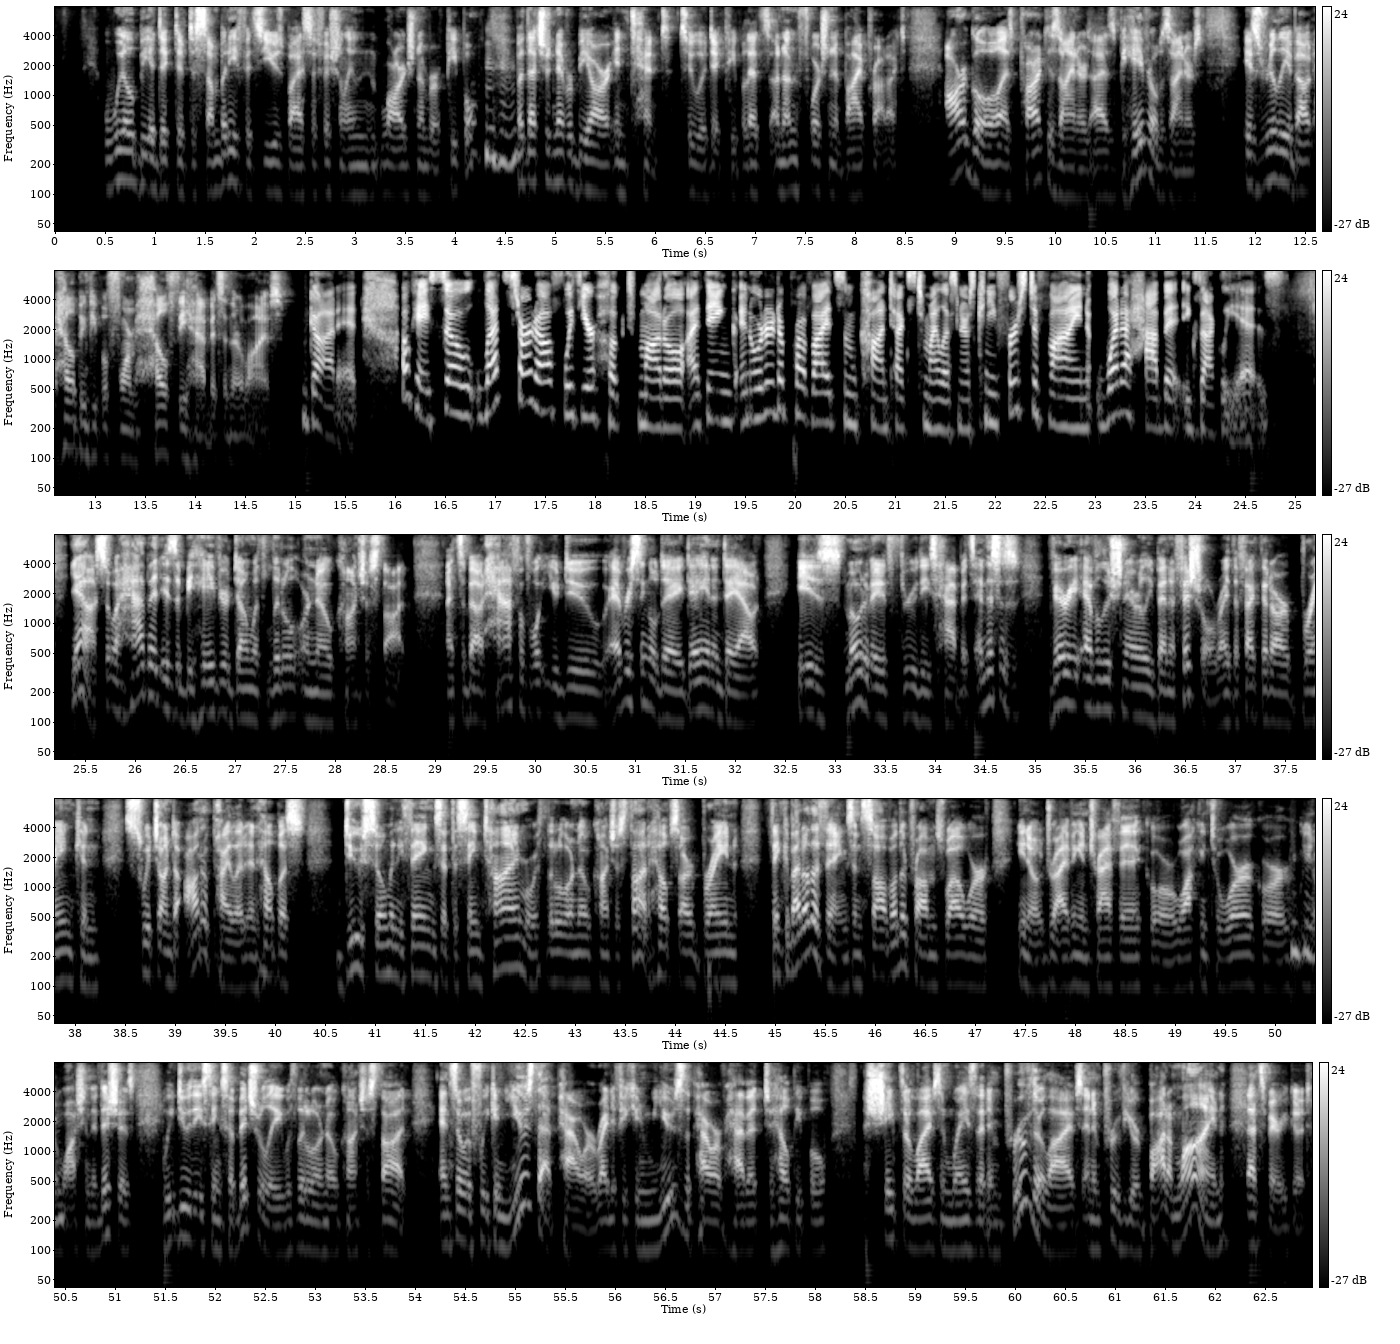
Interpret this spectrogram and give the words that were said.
will be addictive to somebody if it's used by a sufficiently large number of people. Mm-hmm. But that should never be our intent to addict people. That's an unfortunate byproduct. Our goal as product designers, as behavioral designers, is really about helping people form healthy habits in their lives. Got it. Okay, so let's start off with your hooked model. I think in order to provide some context to my listeners, can you first define what a habit exactly is? Yeah, so a habit is a behavior done with little or no conscious thought. It's about half of what you do every single day, day in and day out, is motivated through these habits. And this is very evolutionarily beneficial, right? The fact that our brain can switch onto autopilot and help us do so many things at the same time or with little or no conscious thought helps our brain think about other things and solve other problems while we're, you know, driving in traffic or walking to work or, mm-hmm. you know, mm-hmm. washing the dishes. We do these things habitually with little or no conscious thought. And so if we can use that power, right? If you can use the power of habit to help people shape their lives in ways that improve their lives and improve your bottom line, that's very good.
